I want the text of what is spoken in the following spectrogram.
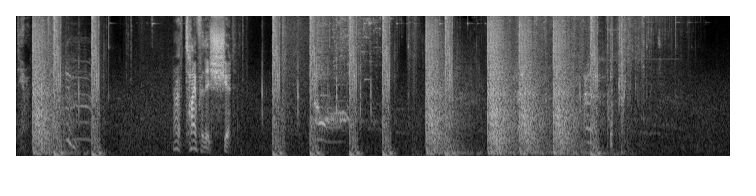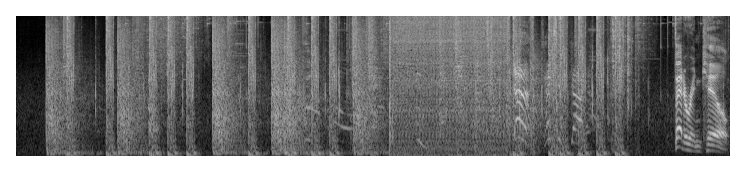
Damn it. I don't have time for this shit. Veteran kill.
